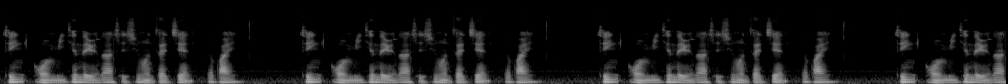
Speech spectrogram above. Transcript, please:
听，我们明天的元大写新闻再见，拜拜。听，我们明天的元大写新闻再见，拜拜。听，我们明天的元大写新闻再见，拜拜。听，我们明天的元大。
